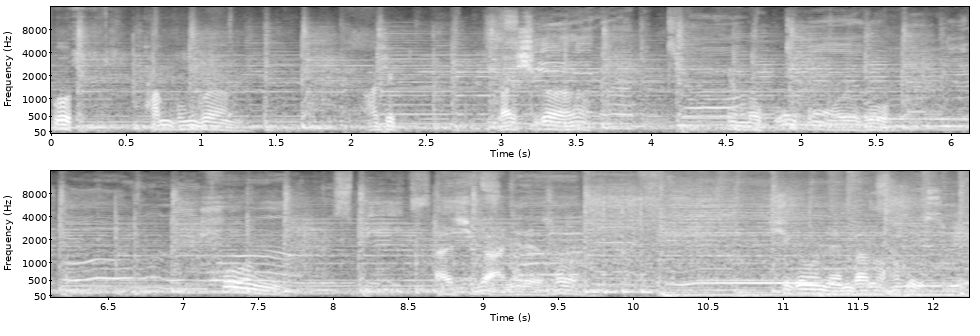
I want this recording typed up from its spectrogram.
뭐 당분간 아직 날씨가 뭐 꽁꽁 얼고 추운 날씨가 아니라서 지금은 맨발로 하고 있습니다.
